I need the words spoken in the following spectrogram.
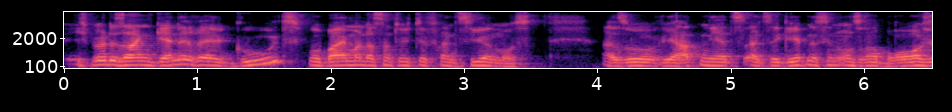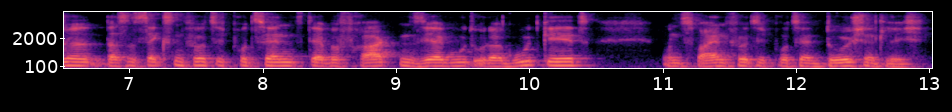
ich würde sagen generell gut, wobei man das natürlich differenzieren muss. Also wir hatten jetzt als Ergebnis in unserer Branche, dass es 46 Prozent der Befragten sehr gut oder gut geht und 42 Prozent durchschnittlich.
